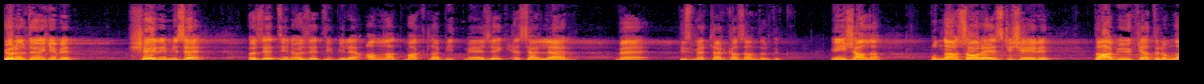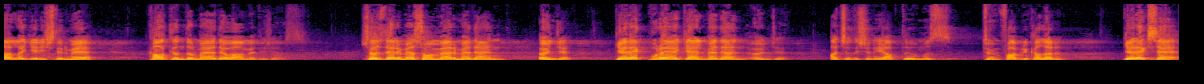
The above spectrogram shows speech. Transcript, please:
Görüldüğü gibi şehrimize özetin özeti bile anlatmakla bitmeyecek eserler ve hizmetler kazandırdık. İnşallah bundan sonra Eskişehir'i daha büyük yatırımlarla geliştirmeye, kalkındırmaya devam edeceğiz. Sözlerime son vermeden önce, gerek buraya gelmeden önce açılışını yaptığımız tüm fabrikaların, gerekse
